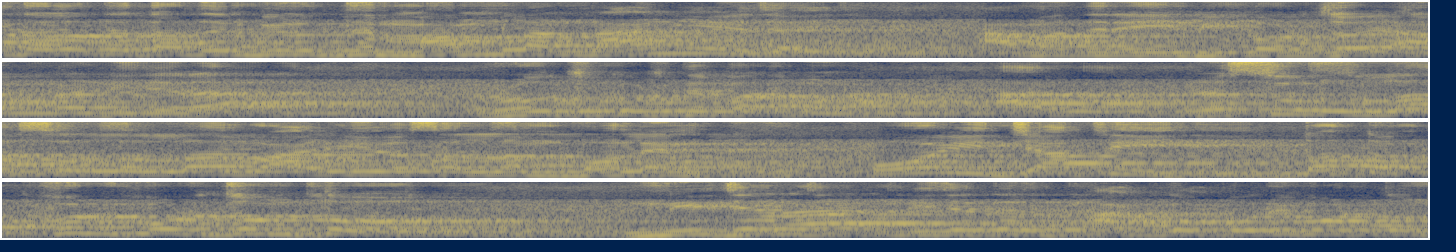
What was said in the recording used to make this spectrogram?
আদালতে তাদের বিরুদ্ধে মামলা না নিয়ে যাই, আমাদের এই বিপর্যয় আমরা নিজেরা রোধ করতে পারব না। আর রসুল্লাহ সাল্লাহ আলী আসাল্লাম বলেন, ওই জাতি ততক্ষণ পর্যন্ত নিজেরা নিজেদের ভাগ্য পরিবর্তন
